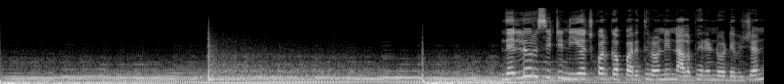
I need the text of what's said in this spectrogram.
you నెల్లూరు సిటీ నియోజకవర్గ పరిధిలోని నలభై రెండో డివిజన్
